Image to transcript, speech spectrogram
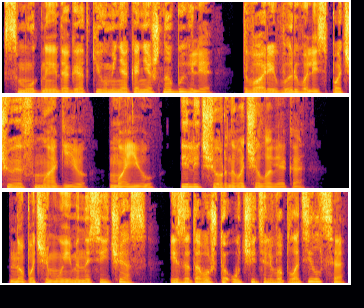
Смутные догадки у меня, конечно, были. Твари вырвались, почуяв магию, мою или черного человека. Но почему именно сейчас? Из-за того, что учитель воплотился?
